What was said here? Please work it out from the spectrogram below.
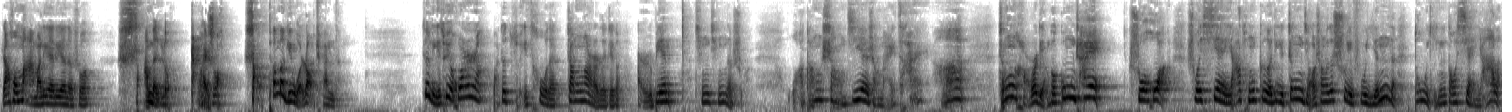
然后骂骂咧咧的说：“啥门路？赶快说，少他妈给我绕圈子！”这李翠花啊，把这嘴凑在张二的这个耳边，轻轻的说：“我刚上街上买菜。”啊，正好两个公差说话，说县衙从各地征缴上来的税赋银子都已经到县衙了，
